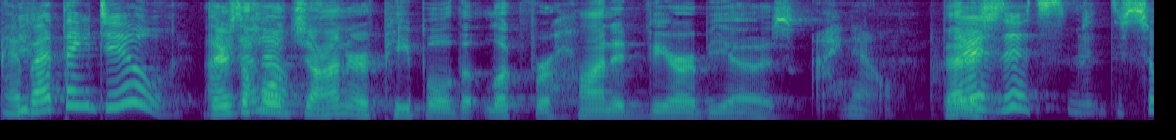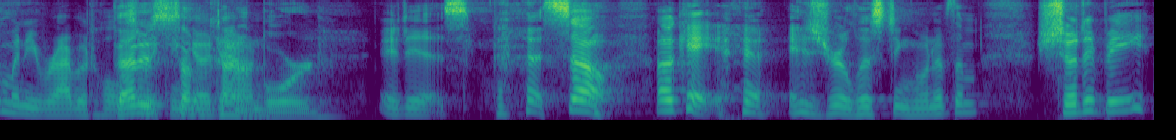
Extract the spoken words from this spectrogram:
I bet they do. There's a whole know. genre of people that look for haunted VRBOs. I know. That there's, is- it's, there's so many rabbit holes That we can some go kind down. of board. It is. so, okay, is your listing one of them? Should it be?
